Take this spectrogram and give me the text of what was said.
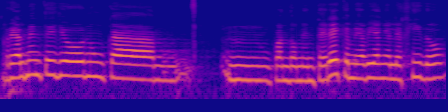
Realmente yo nunca, cuando me enteré que me habían elegido,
